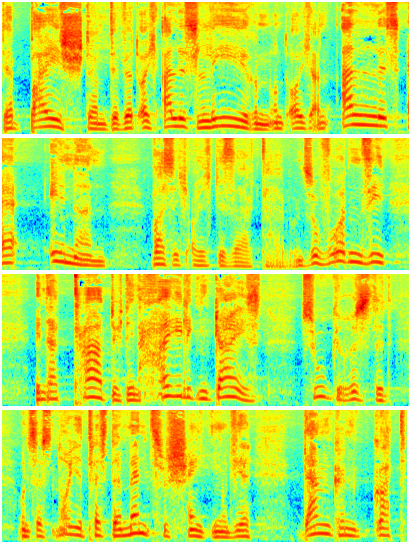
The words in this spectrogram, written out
Der Beistand, der wird euch alles lehren und euch an alles erinnern, was ich euch gesagt habe. Und so wurden sie in der Tat durch den Heiligen Geist zugerüstet, uns das Neue Testament zu schenken. Und wir danken Gott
